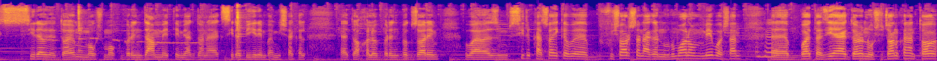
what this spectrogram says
سیر دائم ما شما که برنج دم میتیم یک دانه یک سیر بگیریم به می شکل داخل برنج بگذاریم. و از سیر کسایی که فشارشان اگر نرمال هم می باشن باید از یک دانه نوشجان کنن تا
